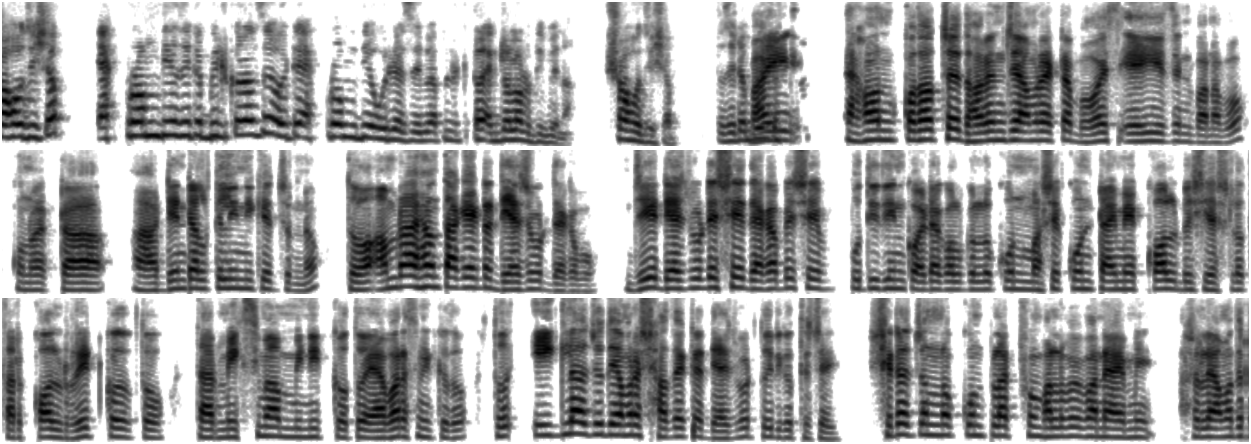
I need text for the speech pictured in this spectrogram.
সহজ হিসাব। এক প্রম দিয়ে যেটা বিল্ড করা যায় ওইটা এক প্রম দিয়ে উড়ে যাবে আপনার এক ডলার দিবে না সহজ হিসাব। তো যেটা ভাই এখন কথা হচ্ছে ধরেন যে আমরা একটা ভয়েস এআই এজেন্ট বানাবো কোনো একটা ডেন্টাল ক্লিনিকের জন্য। তো আমরা এখন তাকে একটা ড্যাশবোর্ড দেখাবো। যে ড্যাশবোর্ডে সে দেখাবে সে প্রতিদিন কয়টা কল করল কোন মাসে কোন টাইমে কল বেশি আসলো তার কল রেট কত তার ম্যাক্সিমাম মিনিট কত অ্যাভারেজ মিনিট কত। তো এইগুলা যদি আমরা সাথে একটা ড্যাশবোর্ড তৈরি করতে চাই সেটার জন্য কোন প্ল্যাটফর্ম ভালোভাবে মানে আমি আসলে আমাদের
